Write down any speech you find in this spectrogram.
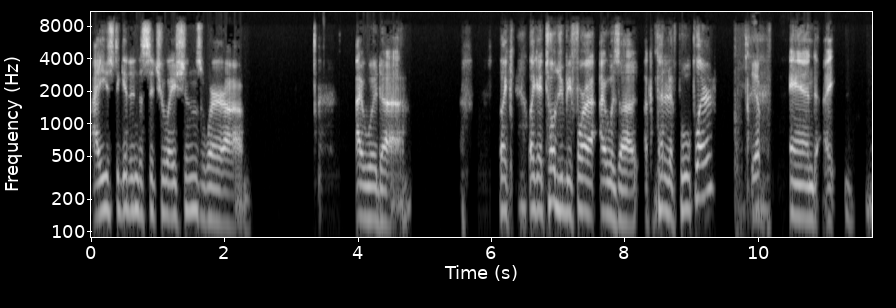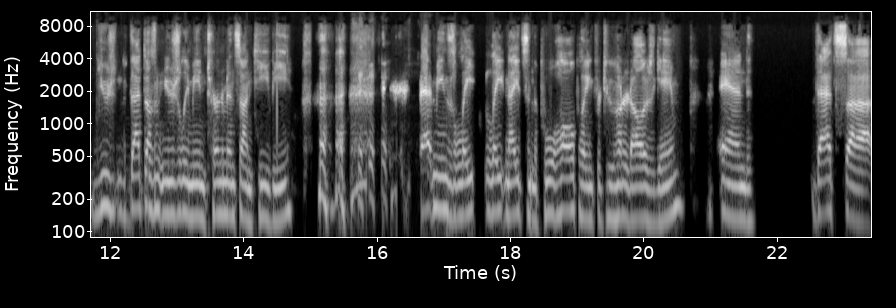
i used to get into situations where um, I would uh, like like I told you before I, I was a, a competitive pool player. Yep. And I usually that doesn't usually mean tournaments on TV. that means late late nights in the pool hall playing for two hundred dollars a game, and that's uh,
